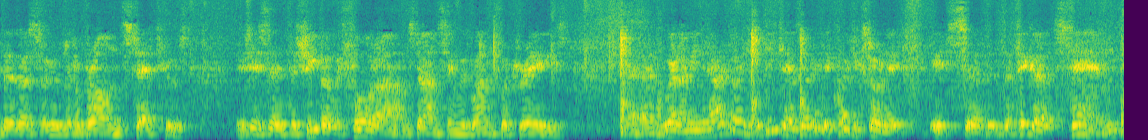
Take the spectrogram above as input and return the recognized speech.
those sort of little bronze statues. It is the, the Shiva with four arms dancing with one foot raised. Uh, and well, I mean, I don't the details are really quite extraordinary. It's uh, the, the figure stands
